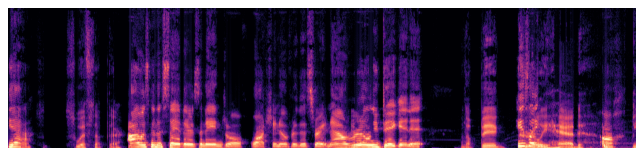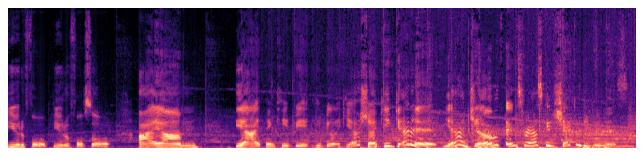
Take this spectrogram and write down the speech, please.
yeah, Swift's up there. I was gonna say there's an angel watching over this right now, Yeah. really digging it. With a big He's like- curly head. Oh, beautiful, beautiful soul. I um yeah, I think he'd be he'd be like, Yeah, Shecky, get it. Yeah, Joe, thanks for asking Shecky to do this.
